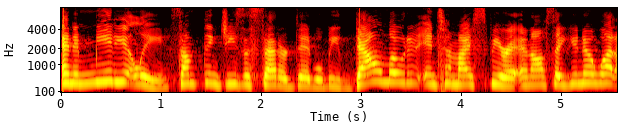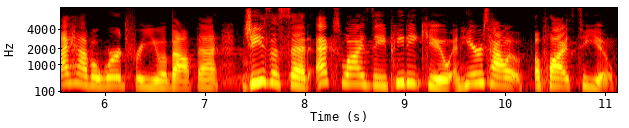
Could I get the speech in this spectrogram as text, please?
And immediately something Jesus said or did will be downloaded into my spirit. And I'll say, you know what? I have a word for you about that. Jesus said X, Y, Z, PDQ, and here's how it applies to you,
